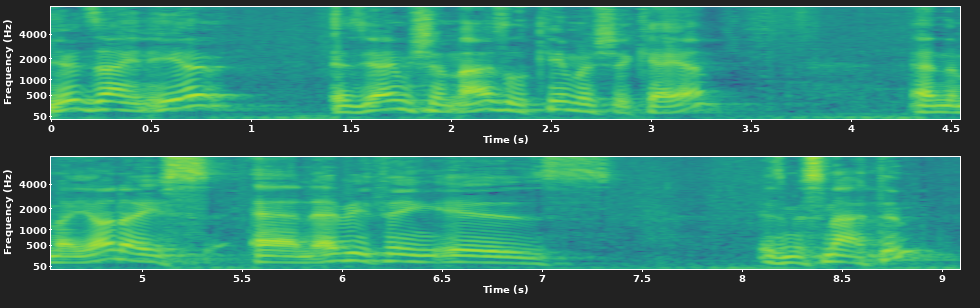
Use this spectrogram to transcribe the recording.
Yud Zayin Ear is Yom Shemazal Kima Shekeah and the Mayanes and everything is is mismatim.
